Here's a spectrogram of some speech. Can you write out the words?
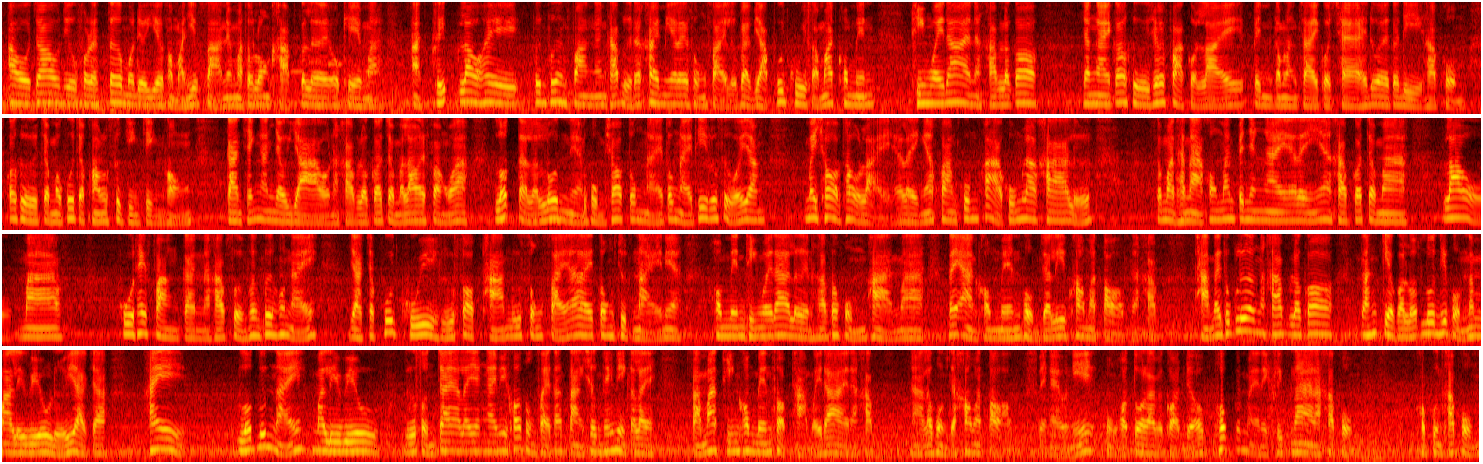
เอาเจ้า New Forester Model Year 2023 เนี่ยมาทดลองขับก็เลยโอเคมาอัดคลิปเล่าให้เพื่อนๆฟังกันครับ หรือถ้าใครมีอะไรสงสัยหรือแบบอยากพูดคุยสามารถคอมเมนต์ทิ้งไว้ได้นะครับ แล้วก็ ยังไงก็คือช่วยฝากกดไลค์เป็นกำลังใจกดแชร์ให้ด้วยก็ดีครับผม ก็คือจะมาพูดจากความรู้สึกจริง ๆ ของการใช้งานยาวๆนะครับแล้วก็จะมาเล่าให้ฟังว่ารถแต่ละรุ่นเนี่ยผมชอบตรงไหนตรงไหนที่รู้สึกว่ายังไม่ชอบเท่าไหร่อะไรเงี้ยความคุ้มค่าคุ้มราคาหรือสมรรถนะของมันเป็นยังไงอะไรเงี้ยครับก็จะมาเล่ามา พูดให้ฟังกันนะครับ ส่วนเพื่อนๆคนไหน อยากจะพูดคุยหรือสอบถามหรือสงสัยอะไรตรงจุดไหนเนี่ยคอมเมนต์ทิ้งไว้ได้เลยนะครับถ้าผมผ่านมาได้อ่านคอมเมนต์ผมจะรีบเข้ามาตอบนะครับถามได้ทุกเรื่องนะครับ แล้วก็ทั้งเกี่ยวกับรถรุ่นที่ผมนำมารีวิว หรืออยากจะให้รถรุ่นไหนมารีวิว หรือสนใจอะไรยังไงมีข้อสงสัยต่างๆ เชิงเทคนิคอะไร สามารถทิ้งคอมเมนต์สอบถามไว้ได้นะครับแล้วผมจะเข้ามาตอบเป็นไงวันนี้ ผมขอตัวลาไปก่อนเดี๋ยวพบกันใหม่ในคลิปหน้านะครับผมขอบคุณครับผม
